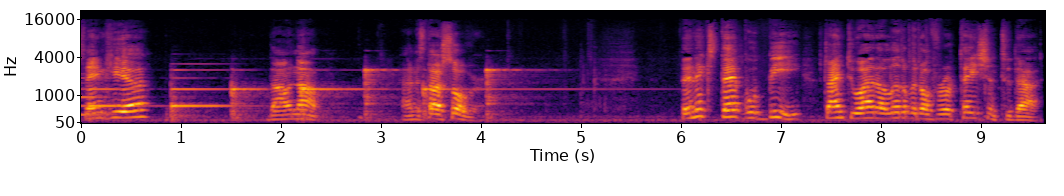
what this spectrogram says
Same here, down, up and it starts over. The next step will be trying to add a little bit of rotation to that.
